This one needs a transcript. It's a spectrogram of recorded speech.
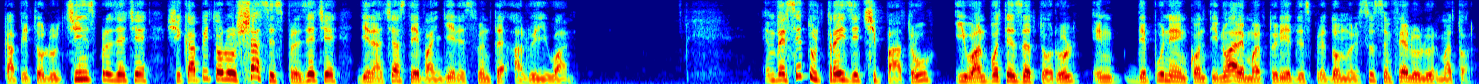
capitolul 15 și capitolul 16 din această Evanghelie Sfântă a lui Ioan. În versetul 34, Ioan Botezătorul depune în continuare mărturie despre Domnul Isus în felul următor.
